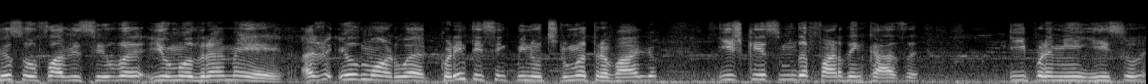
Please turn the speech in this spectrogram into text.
Eu sou o Flávio Silva e o meu drama é. Eu demoro a 45 minutos do meu trabalho e esqueço-me da farda em casa. E para mim isso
